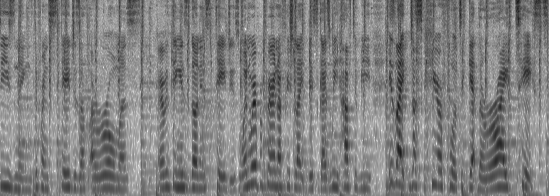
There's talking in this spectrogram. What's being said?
seasonings different stages of aromas everything is done in stages. When we're preparing a fish like this guys we have to be it's like just careful to get the right taste.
